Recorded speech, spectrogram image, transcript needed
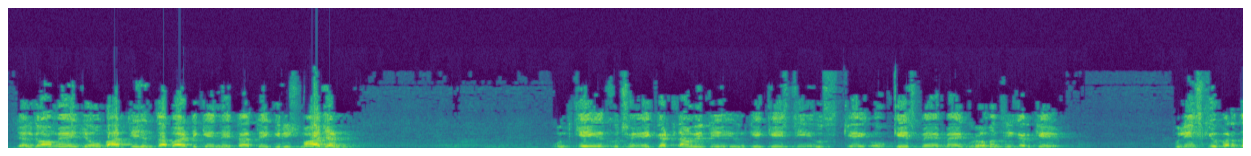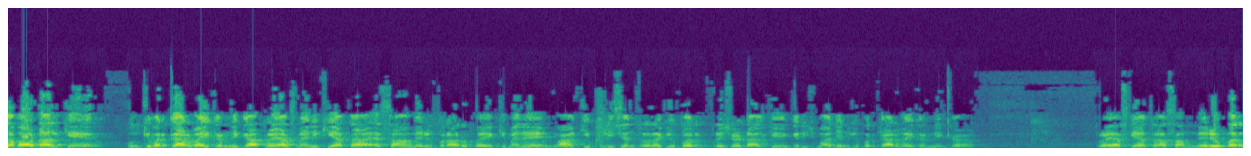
जलगांव में जो भारतीय जनता पार्टी के नेता थे गिरीश महाजन, उनकी कुछ एक घटना हुई थी, उनकी केस थी, उसके, वो केस में मैं गृहमंत्री करके पुलिस के ऊपर दबाव डाल के उनके ऊपर कार्रवाई करने का प्रयास मैंने किया था, ऐसा मेरे ऊपर आरोप है कि मैंने वहाँ की पुलिस यंत्रणा के ऊपर प्रेशर डाल के गिरीश महाजन के ऊपर कार्रवाई करने का प्रयास किया था, ऐसा मेरे ऊपर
